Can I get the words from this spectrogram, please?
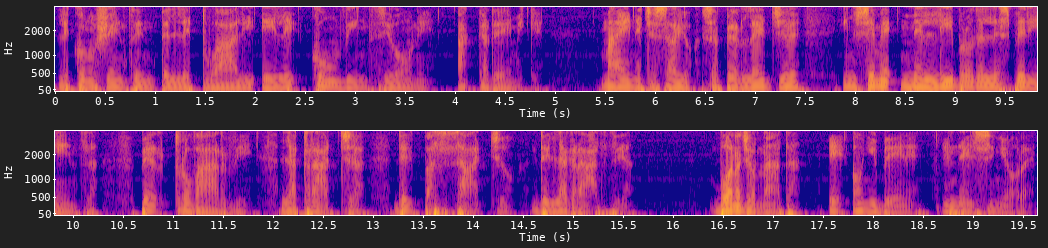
le conoscenze intellettuali e le convinzioni accademiche, ma è necessario saper leggere insieme nel libro dell'esperienza per trovarvi la traccia del passaggio della grazia. Buona giornata e ogni bene nel Signore.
